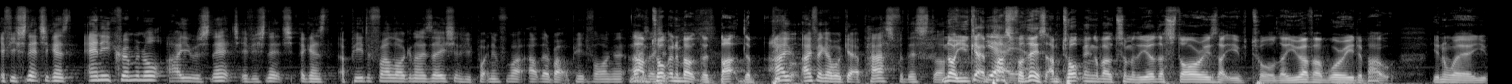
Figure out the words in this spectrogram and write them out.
if you snitch against any criminal, are you a snitch? If you snitch against a paedophile organisation, if you're putting info out there about a paedophile organisation, No, I'm talking about the ba- the people. I, I think I would get a pass for this stuff. No, you get a Yeah, pass for this. I'm talking about some of the other stories that you've told. Are you ever worried about, you know, where you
